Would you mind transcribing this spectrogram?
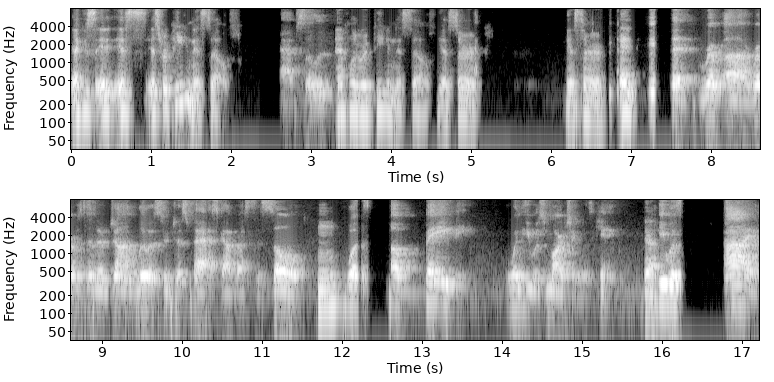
like you said, it's it's repeating itself. Absolutely. Definitely repeating itself. Yes, sir. Yes, sir. And that uh, Representative John Lewis, who just passed, God rest his soul, Mhm. was a baby when he was marching with King. Yeah. He was a child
